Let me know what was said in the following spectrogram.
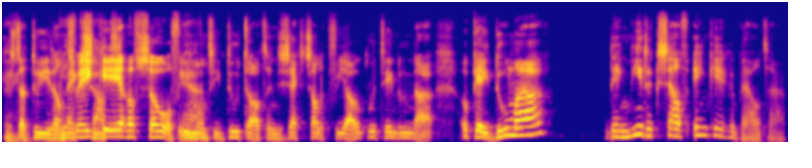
Dus dat doe je dan twee zat. keer of zo. Of Ja. iemand die doet dat en die zegt, zal ik voor jou ook meteen doen? Nou, oké, doe maar. Ik denk niet dat ik zelf één keer gebeld heb.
